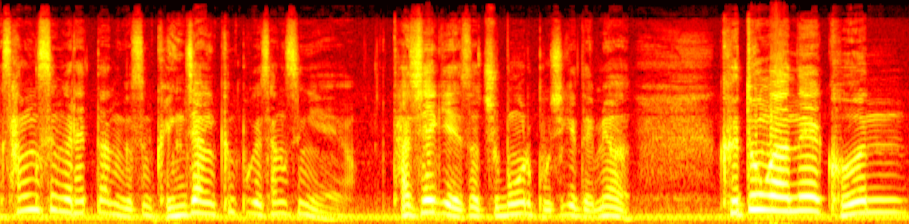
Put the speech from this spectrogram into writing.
상승을 했다는 것은 굉장히 큰 폭의 상승이에요. 다시 얘기해서 주봉으로 보시게 되면 그동안에 건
